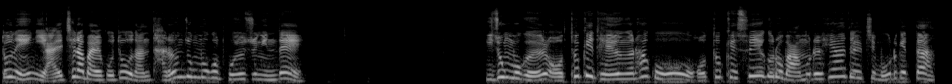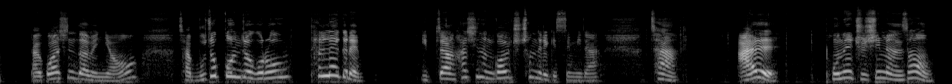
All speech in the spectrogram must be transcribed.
또는 이 알체라 말고도 난 다른 종목을 보유 중인데 이 종목을 어떻게 대응을 하고 어떻게 수익으로 마무리를 해야 될지 모르겠다. 라고 하신다면요. 자, 무조건적으로 텔레그램 입장하시는 걸 추천드리겠습니다. 자, 알 보내주시면서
